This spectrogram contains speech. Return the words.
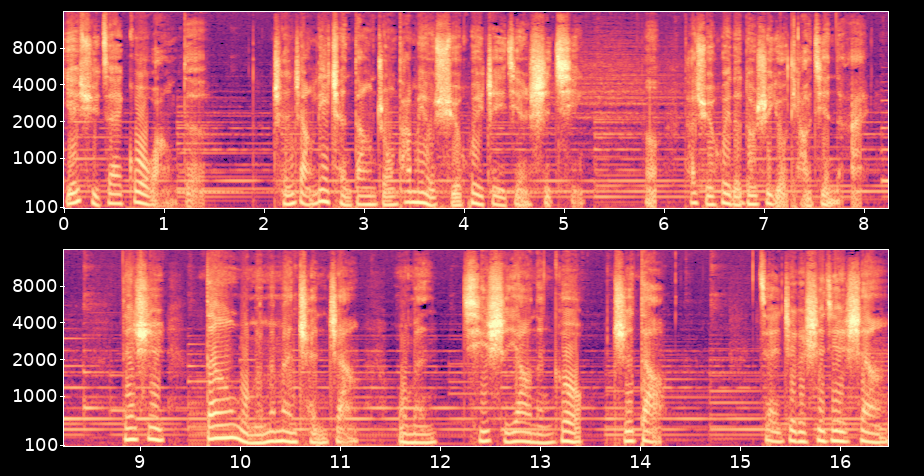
也许在过往的成长历程当中，他没有学会这一件事情，嗯，他学会的都是有条件的爱。但是，当我们慢慢成长，我们其实要能够知道，在这个世界上，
